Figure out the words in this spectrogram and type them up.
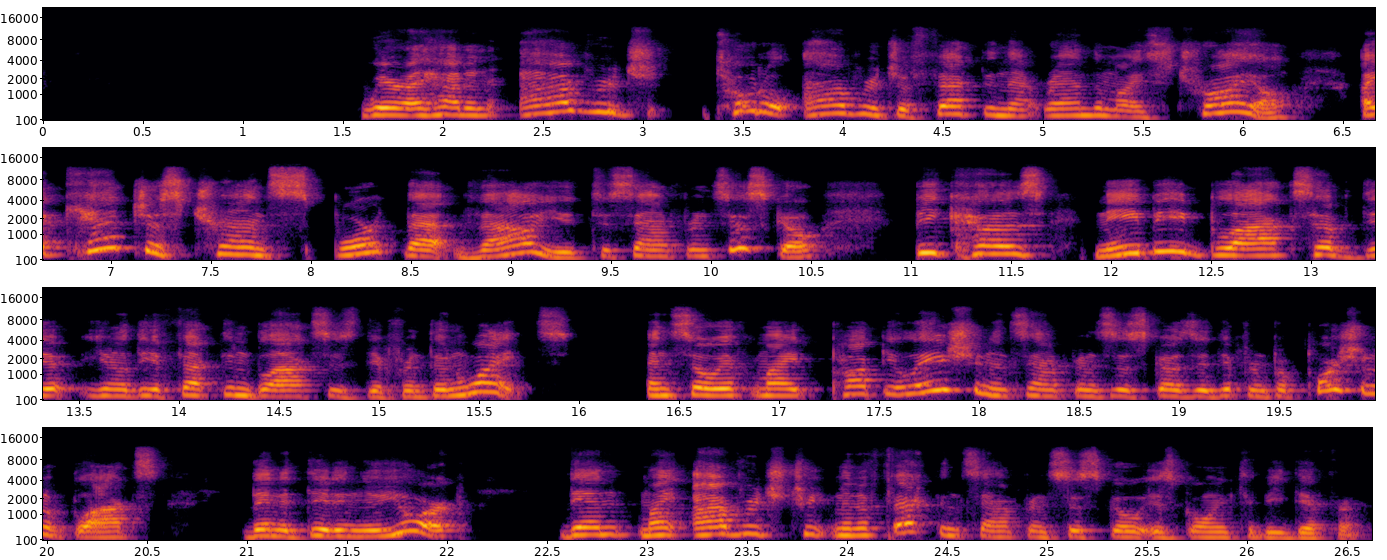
where i had an average total average effect in that randomized trial i can't just transport that value to san francisco because maybe blacks have you know the effect in blacks is different than whites and so if my population in san francisco is a different proportion of blacks than it did in New York, then my average treatment effect in San Francisco is going to be different.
